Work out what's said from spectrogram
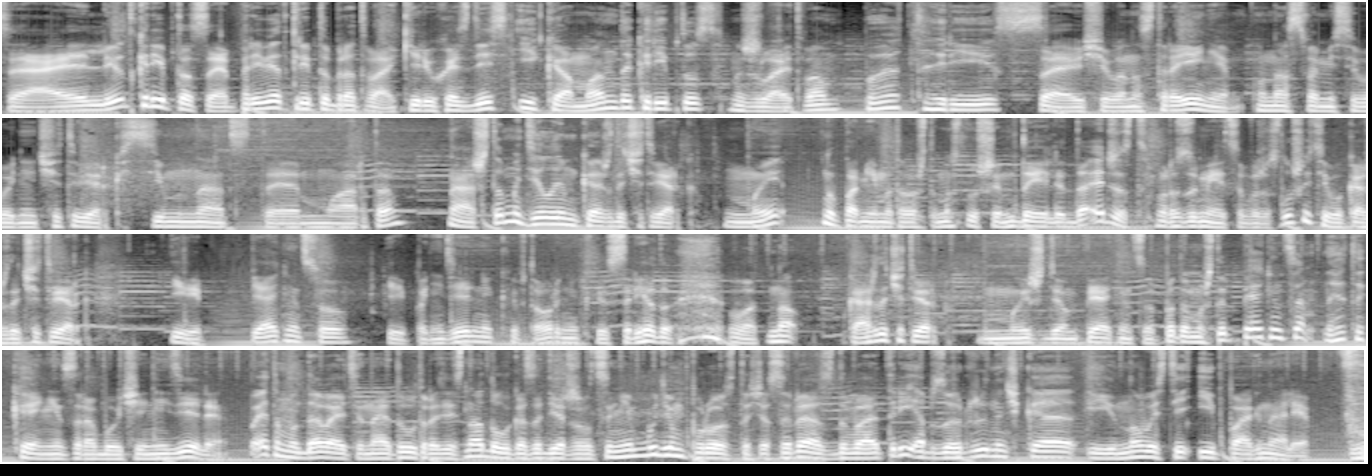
Салют, Криптусы! Привет, Крипто братва! Кирюха здесь и команда Криптус желает вам потрясающего настроения. У нас с вами сегодня четверг, 17 марта. А что мы делаем каждый четверг? Мы, ну помимо того, что мы слушаем Daily Digest, разумеется, вы же слушаете его каждый четверг, и пятницу, и понедельник, и вторник, и среду. Вот, но каждый четверг мы ждем пятницу, потому что пятница — это конец рабочей недели. Поэтому давайте на это утро здесь надолго задерживаться не будем, просто сейчас раз, два, три, обзор рыночка и новости, и погнали. Фу.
